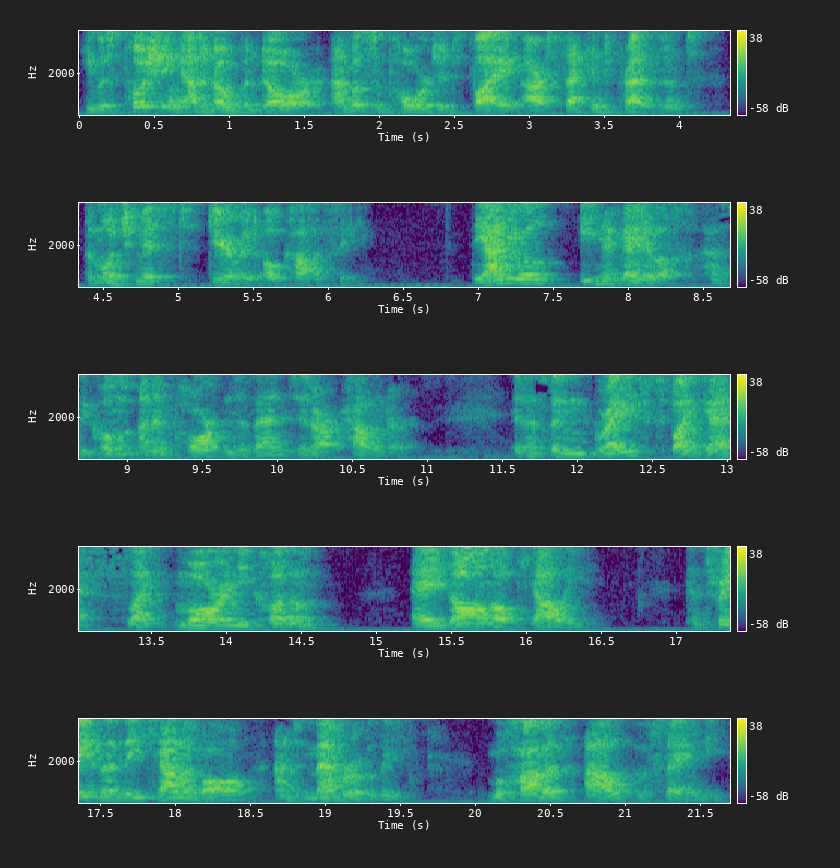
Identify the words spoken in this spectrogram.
He was pushing at an open door and was supported by our second president, the much missed Diarmid O'Cahasey. The annual Oíche Ghaelach has become an important event in our calendar. It has been graced by guests like Maura Ní Chulaim, Aidan O'Keally, Katrina Ceannaváin, and memorably, Muhammad Al Hussaini.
